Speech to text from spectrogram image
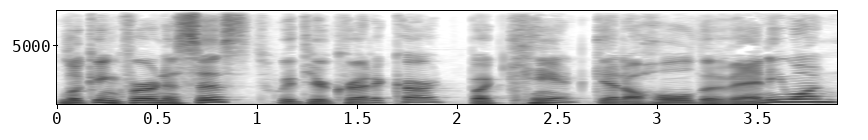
Looking for an assist with your credit card, but can't get a hold of anyone?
